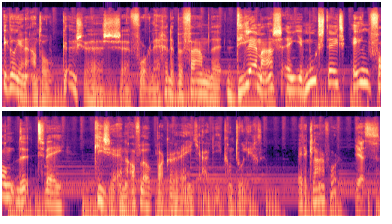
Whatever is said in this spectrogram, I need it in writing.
Ik wil je een aantal keuzes voorleggen, de befaamde dilemma's. En je moet steeds één van de twee kiezen. En afloop pakken we er eentje uit die je kan toelichten. Ben je er klaar voor? Yes.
